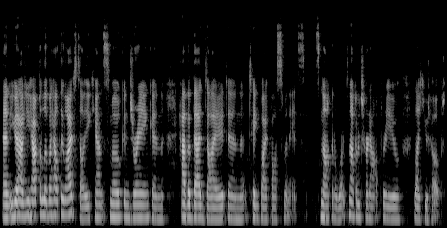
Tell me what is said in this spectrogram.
And you have you have to live a healthy lifestyle. You can't smoke and drink and have a bad diet and take biphosphonates. It's not going to work. It's not going to turn out for you like you'd hoped.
